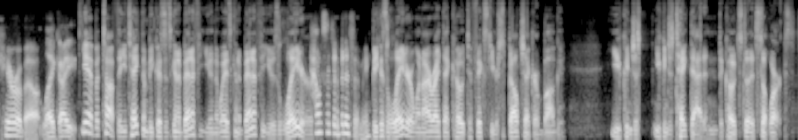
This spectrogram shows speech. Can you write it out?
care about. Like I, Yeah, but tough that you take them because it's going to benefit you, and the way it's going to benefit you is later. how is that going to benefit me? because later when I write that code to fix your spell checker bug, you can just you can just take that and the code still it still works.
